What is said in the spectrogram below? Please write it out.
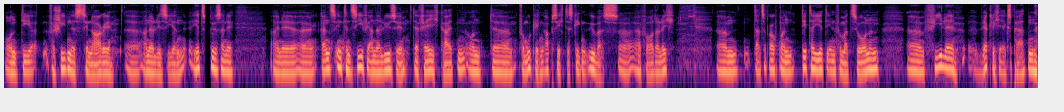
und die verschiedene Szenarien analysieren. Hierzu ist eine eine äh, ganz intensive Analyse der Fähigkeiten und der vermutlichen Absicht des Gegenübers äh, erforderlich. Ähm, dazu braucht man detaillierte Informationen. Äh, viele wirkliche Experten,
